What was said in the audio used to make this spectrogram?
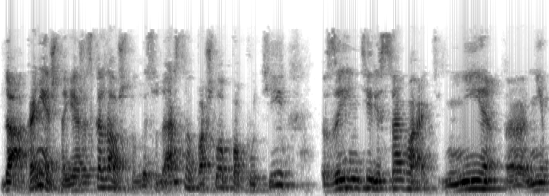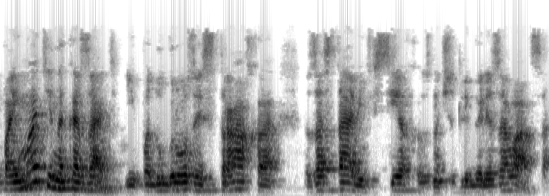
Да, конечно, я же сказал, что государство пошло по пути заинтересовать, не, э, не поймать и наказать, и под угрозой страха заставить всех значит, легализоваться,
